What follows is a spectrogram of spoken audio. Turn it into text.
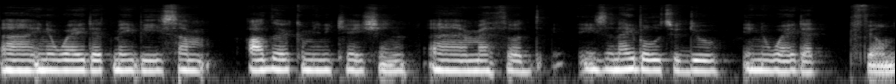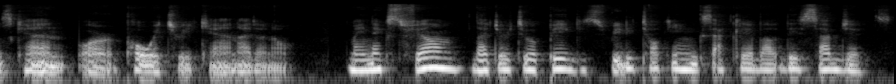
uh, in a way that maybe some other communication uh, method is unable to do in a way that films can or poetry can i don't know. My next film letter to a pig is really talking exactly about these subjects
